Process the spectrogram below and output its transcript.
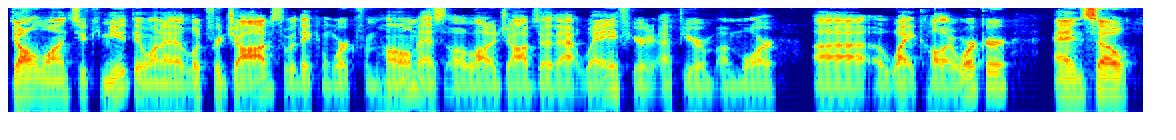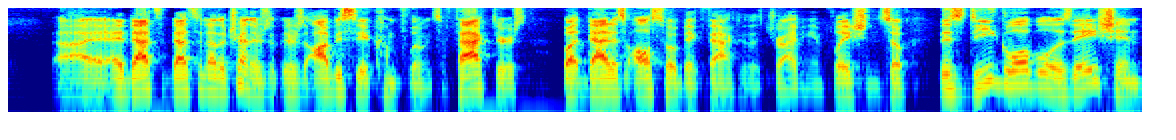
don't want to commute. They want to look for jobs where they can work from home, as a lot of jobs are that way. If you're if you're a more uh, a white collar worker, and so uh, that's that's another trend. There's there's obviously a confluence of factors, but that is also a big factor that's driving inflation. So this deglobalization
